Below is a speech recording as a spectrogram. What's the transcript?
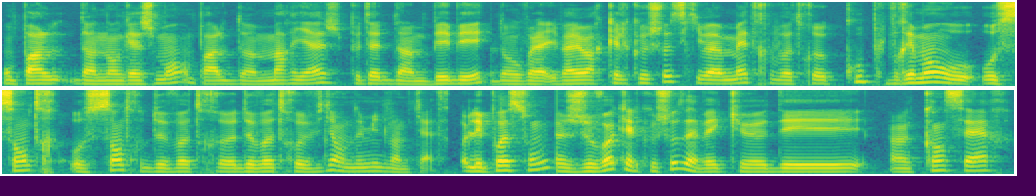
On parle d'un engagement, on parle d'un mariage, peut-être d'un bébé. Donc voilà, il va y avoir quelque chose qui va mettre votre couple vraiment au, centre, au centre de votre, de votre vie en 2024. Les poissons, je vois quelque chose avec euh, des, un cancer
